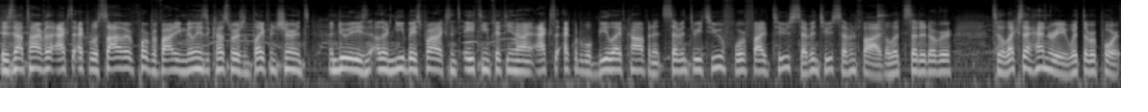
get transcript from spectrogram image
It is now time for the AXA Equitable Sideline Report providing millions of customers with life insurance, annuities, and other need-based products since 1859. AXA Equitable Be Life Confident 732-452-7275. Let's send it over to Alexa Henry with the report.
